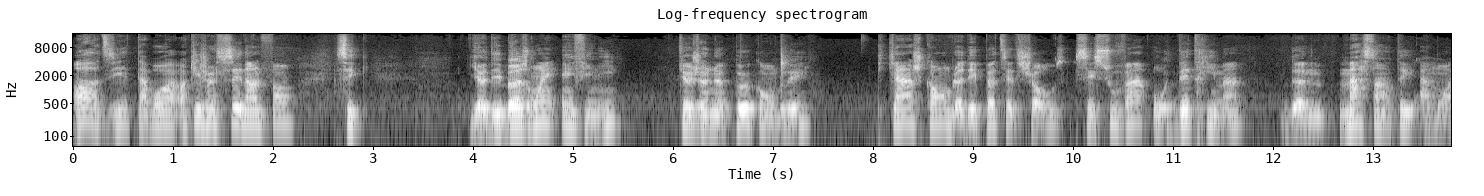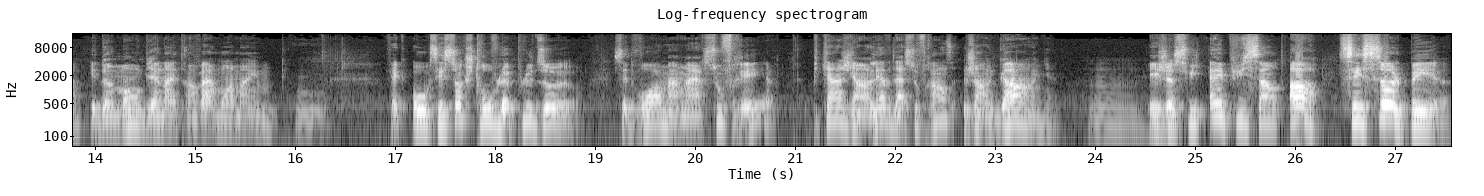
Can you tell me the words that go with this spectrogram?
Ah, dis ta boire. Ok, je le sais dans le fond. C'est qu'il y a des besoins infinis que je ne peux combler. Puis quand je comble des petites choses, c'est souvent au détriment de ma santé à moi et de mon bien-être envers moi-même. Fait que, oh, c'est ça que je trouve le plus dur, c'est de voir ma mère souffrir, puis quand j'y enlève de la souffrance, j'en gagne. Hmm. Et je suis impuissante. Ah, c'est ça le pire.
